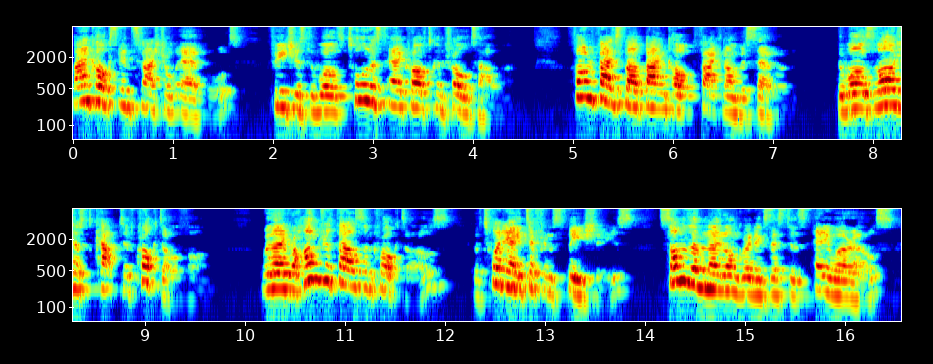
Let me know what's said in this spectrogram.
Bangkok's International Airport features the world's tallest aircraft control tower. Fun facts about Bangkok, fact number seven. The world's largest captive crocodile farm. With over 100,000 crocodiles of 28 different species, some of them no longer in existence anywhere else,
